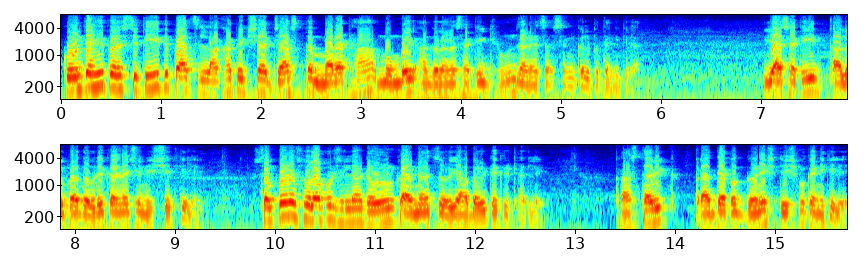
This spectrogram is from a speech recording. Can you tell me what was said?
कोणत्याही परिस्थितीत पाच लाखापेक्षा जास्त मराठा मुंबई आंदोलनासाठी घेऊन जाण्याचा संकल्प त्यांनी केला. यासाठी तालुका दौरे करण्याचे निश्चित केले. संपूर्ण सोलापूर जिल्हा ढवळून काढण्याचं या बैठकीत ठरले. प्रास्ताविक प्राध्यापक गणेश देशमुख यांनी केले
